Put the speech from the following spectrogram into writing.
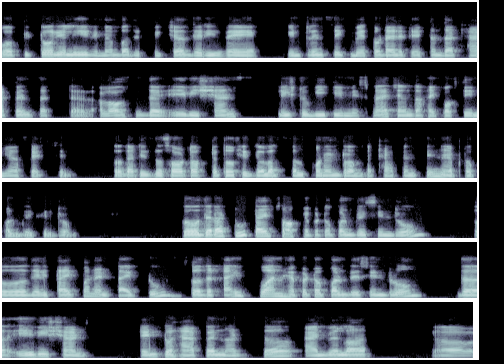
uh, pictorially remember this picture, there is a intrinsic vasodilatation that happens that uh, along with the AV shunts leads to VP mismatch and the hypoxemia sets in. So that is the sort of pathophysiological conundrum that happens in hepatopulmonary syndrome. So there are two types of hepatopulmonary syndrome. So there is type 1 and type 2. So the type 1 hepatopulmonary syndrome, the AV shunts tend to happen at the alveolar uh,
